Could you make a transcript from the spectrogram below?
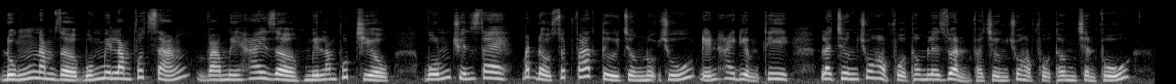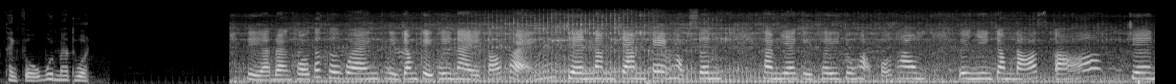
Đúng 5 giờ 45 phút sáng và 12 giờ 15 phút chiều, 4 chuyến xe bắt đầu xuất phát từ trường nội trú đến hai điểm thi là trường Trung học phổ thông Lê Duẩn và trường Trung học phổ thông Trần Phú, thành phố Buôn Ma Thuột. Thì à, đoàn khối các cơ quan thì trong kỳ thi này có khoảng trên 500 các em học sinh tham gia kỳ thi Trung học phổ thông. Tuy nhiên trong đó có trên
